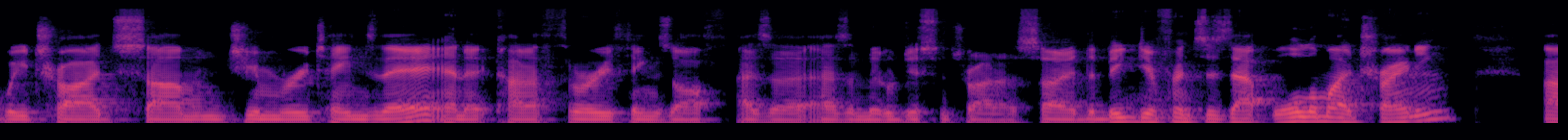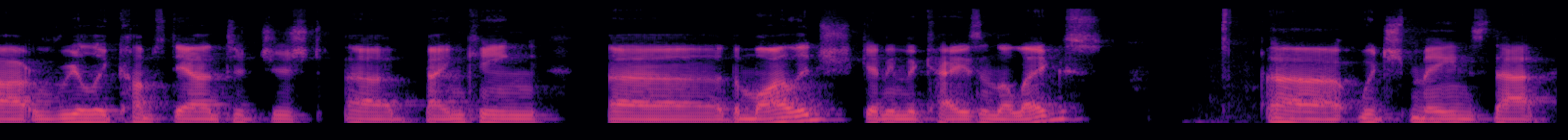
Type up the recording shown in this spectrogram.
we tried some gym routines there and it kind of threw things off as a as a middle distance runner. So the big difference is that all of my training uh, really comes down to just uh, banking uh, the mileage, getting the Ks in the legs. Uh, which means that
